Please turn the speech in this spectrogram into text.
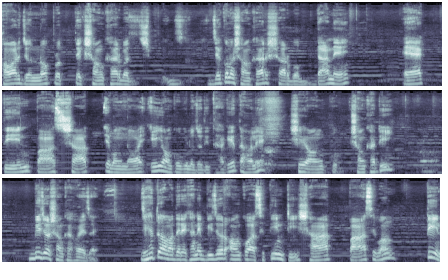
হওয়ার জন্য প্রত্যেক সংখ্যার বা যে কোনো সংখ্যার সর্বডানে এক, তিন, পাঁচ, সাত এবং নয় এই অঙ্কগুলো যদি থাকে তাহলে সেই অঙ্ক, সংখ্যাটি বিজোড় সংখ্যা হয়ে যায়। যেহেতু আমাদের এখানে বিজোড় অঙ্ক আছে তিনটি, সাত, পাঁচ এবং তিন,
